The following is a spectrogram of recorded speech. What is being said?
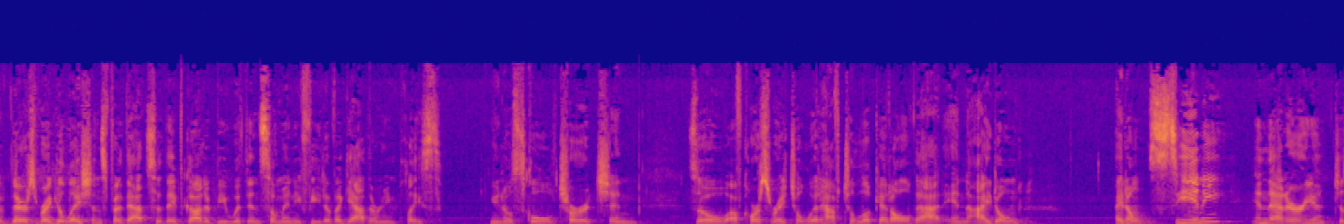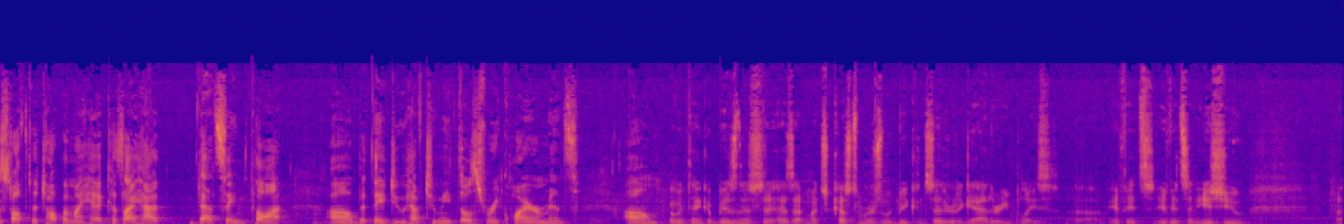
there's regulations for that, so they've got to be within so many feet of a gathering place, you know, school, church, and so, of course, Rachel would have to look at all that, and I don't, I don't see any in that area, just off the top of my head, because I had that same thought, uh, but they do have to meet those requirements. Um, I would think a business that has that much customers would be considered a gathering place, uh, if it's, if it's an issue. Uh,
